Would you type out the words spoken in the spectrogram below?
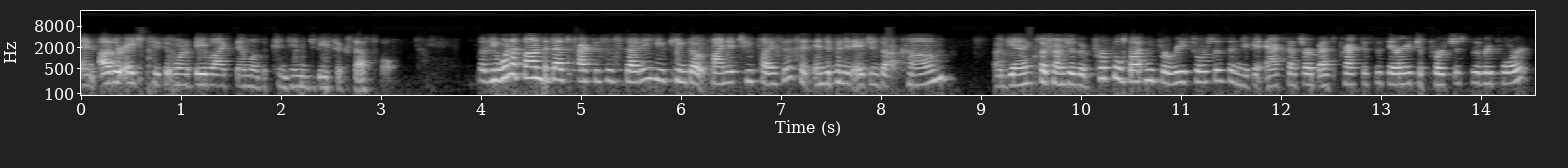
and other agencies that want to be like them will continue to be successful. So if you want to find the best practices study, you can go find it two places at independentagent.com. Again, click under the purple button for resources and you can access our best practices area to purchase the report.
